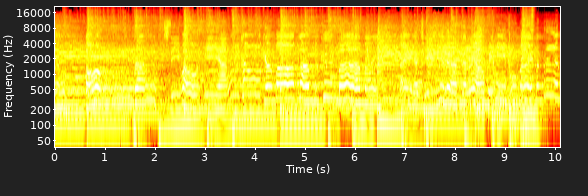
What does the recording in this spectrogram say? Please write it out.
ยวต้อง รังสิเว้าอีหยังเขาก็บอกลำขึ้นมาใหม่ได้ละทิ้งเลือกกันแล้วไปมีผู้ใหม่มันเรื่อง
